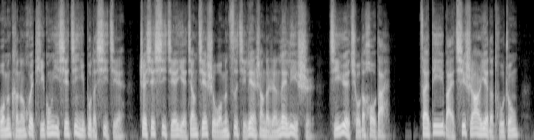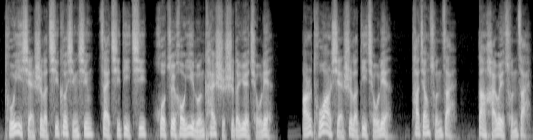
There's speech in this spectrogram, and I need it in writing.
我们可能会提供一些进一步的细节。这些细节也将揭示我们自己链上的人类历史及月球的后代。在第一百七十二页的图中，图一显示了七颗行星在其第七或最后一轮开始时的月球链，而图二显示了地球链，它将存在，但还未存在。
